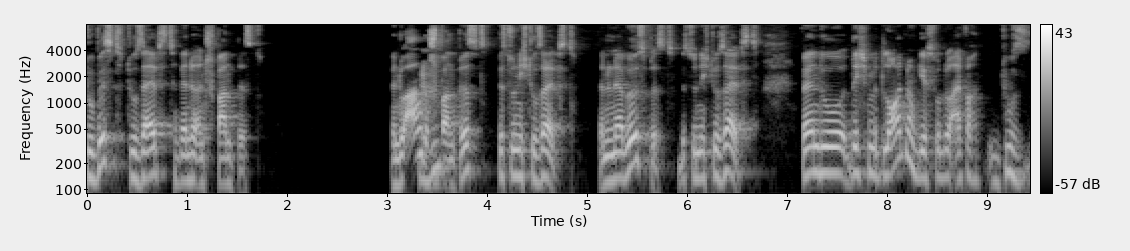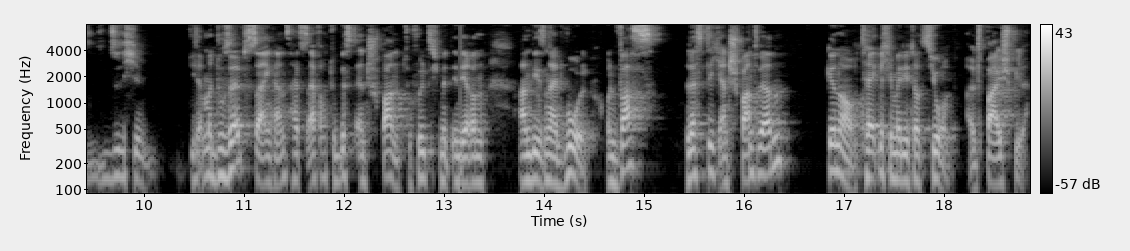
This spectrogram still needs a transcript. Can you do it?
Du bist du selbst, wenn du entspannt bist. Wenn du angespannt mhm. bist, bist du nicht du selbst. Wenn du nervös bist, bist du nicht du selbst. Wenn du dich mit Leuten umgibst, wo du einfach du, dich, ich sag mal, du selbst sein kannst, heißt es einfach, du bist entspannt. Du fühlst dich mit in deren Anwesenheit wohl. Und was lässt dich entspannt werden? Genau, tägliche Meditation als Beispiel.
